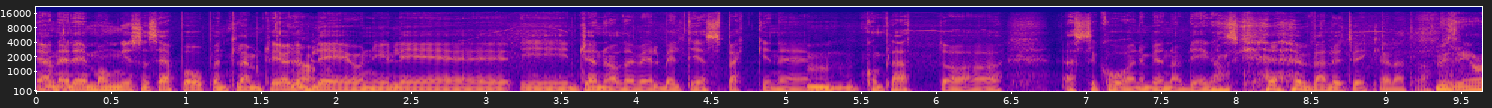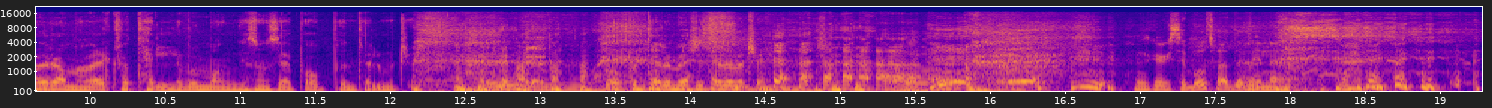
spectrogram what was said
Ja, nei, det er mange som ser på Open Telemetry, og det Ja. ble jo nylig i general availability spekken er Mm. komplett, og STK-ene begynner å bli ganske hvert. Vi trenger noe rammeverk for å telle hvor mange som ser på Open Telemetry. Open Telemetry, telemetry. Du skal ikke se bort fra at det finnes.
